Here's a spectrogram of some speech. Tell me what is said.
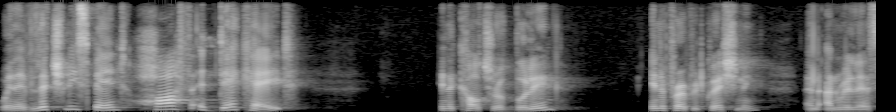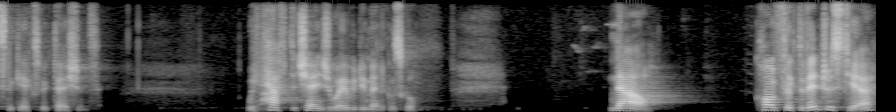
where they've literally spent half a decade in a culture of bullying, inappropriate questioning, and unrealistic expectations. We have to change the way we do medical school. Now, conflict of interest here.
